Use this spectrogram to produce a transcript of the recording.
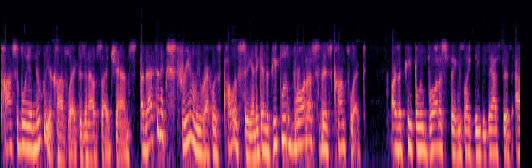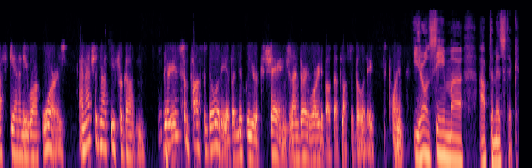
possibly a nuclear conflict as an outside chance. That's an extremely reckless policy. And again, the people who brought us this conflict are the people who brought us things like the disastrous Afghan and Iraq wars and that should not be forgotten. There is some possibility of a nuclear exchange, and I'm very worried about that possibility at this point. You don't seem uh, optimistic.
